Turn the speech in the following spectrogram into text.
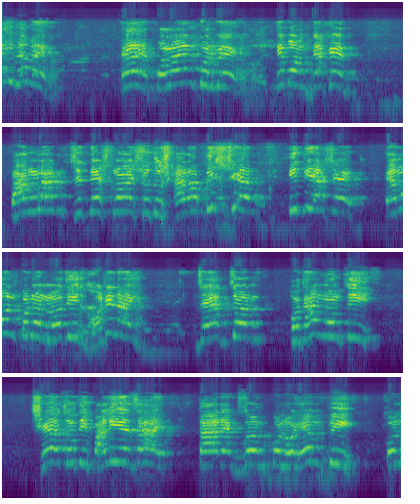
এইভাবে হ্যাঁ পলায়ন করবে এবং দেখেন, বাংলার দেশ নয়, শুধু সারা বিশ্বের ইতিহাসে এমন কোন নজির ঘটে নাই যে একজন প্রধানমন্ত্রী সে যদি পালিয়ে যায়, তার একজন কোন এমপি কোন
